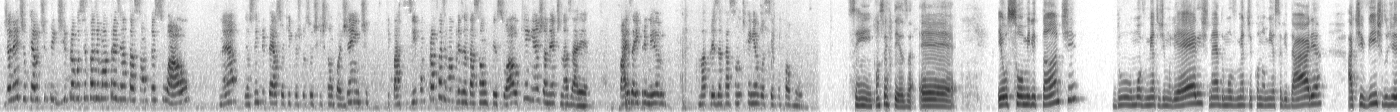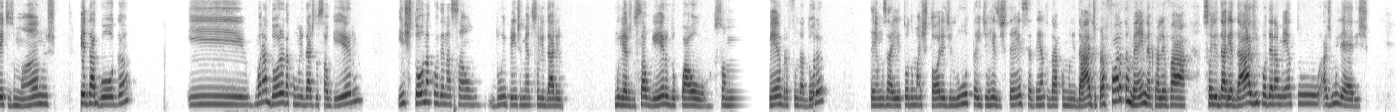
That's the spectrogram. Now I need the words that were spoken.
Janete, eu quero te pedir para você fazer uma apresentação pessoal, né? Eu sempre peço aqui para as pessoas que estão com a gente, que participam, para fazer uma apresentação pessoal. Quem é Janete Nazaré? Faz aí primeiro uma apresentação de quem é você, por favor. Sim, com certeza. É, eu sou militante do movimento de mulheres, né, do movimento de economia solidária, ativista dos direitos humanos, pedagoga e moradora da comunidade do Salgueiro, e estou na coordenação do empreendimento solidário Mulheres do Salgueiro, do qual sou membro fundadora. Temos aí toda uma história de luta e de resistência dentro da comunidade, para fora também, né, para levar solidariedade e empoderamento às mulheres.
